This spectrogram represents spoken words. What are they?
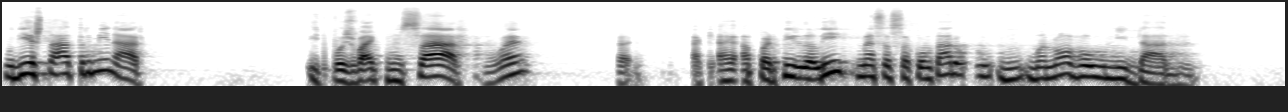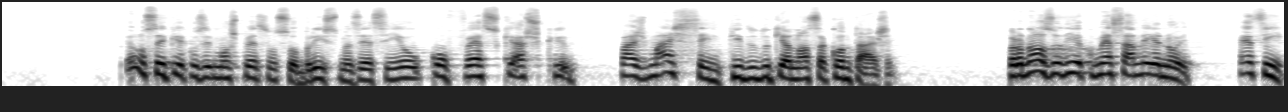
o dia está a terminar. E depois vai começar, não é? A partir dali começa-se a contar uma nova unidade. Eu não sei o que, é que os irmãos pensam sobre isso, mas é assim, eu confesso que acho que faz mais sentido do que a nossa contagem. Para nós o dia começa à meia-noite. É assim,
